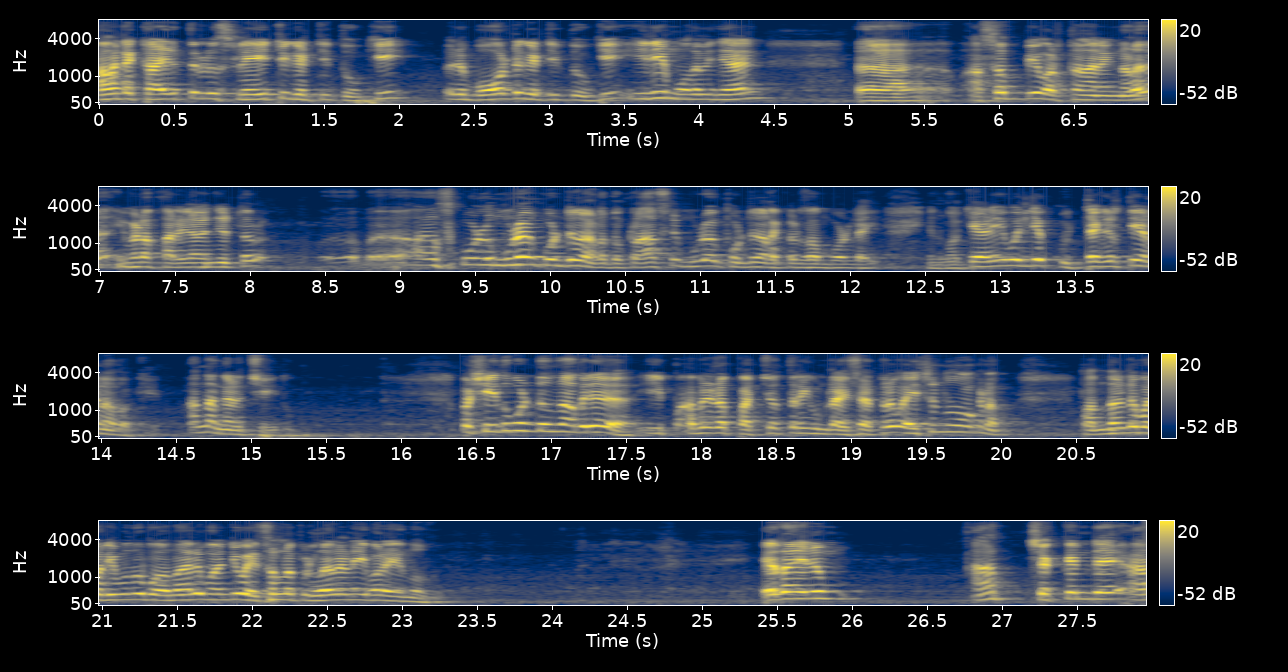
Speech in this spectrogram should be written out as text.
അവന്റെ കഴുത്തിലൊരു സ്ലേറ്റ് കെട്ടി തൂക്കി ഒരു ബോർഡ് കെട്ടി തൂക്കി. ഇനി മുതൽ ഞാൻ അസഭ്യ വർത്തമാനങ്ങൾ ഇവിടെ പറയാഞ്ഞിട്ട് സ്കൂളിൽ മുഴുവൻ കൊണ്ട് നടന്നു. ക്ലാസ്സിൽ മുഴുവൻ കൊണ്ട് നടക്കുന്ന സംഭവം ഉണ്ടായി. എന്നൊക്കെയാണെങ്കിൽ വലിയ കുറ്റകൃത്യമാണ് അതൊക്കെ. അന്ന് അങ്ങനെ ചെയ്തു. പക്ഷെ ഇതുകൊണ്ടൊന്നും അവർ ഈ അവരുടെ പച്ചത്തറി ഉണ്ടായി. എത്ര വയസ്സുണ്ട് നോക്കണം. പന്ത്രണ്ട് പതിമൂന്ന് പതിനാല് പതിനഞ്ച് വയസ്സുള്ള പിള്ളേരാണ് ഈ പറയുന്നത്. ഏതായാലും ആ ചെക്കന്റെ ആ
